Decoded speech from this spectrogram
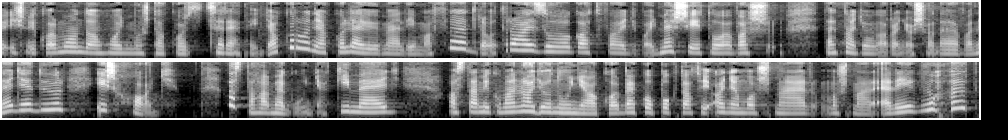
és mikor mondom, hogy most akkor szeretnék gyakorolni, akkor leül mellém a földre, ott rajzolgat, vagy, vagy mesét olvas, tehát nagyon aranyosan el van egyedül, és hagy. Aztán, ha megunja, kimegy, aztán, amikor már nagyon unja, akkor bekopogtat, hogy anya, most már, most már elég volt,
